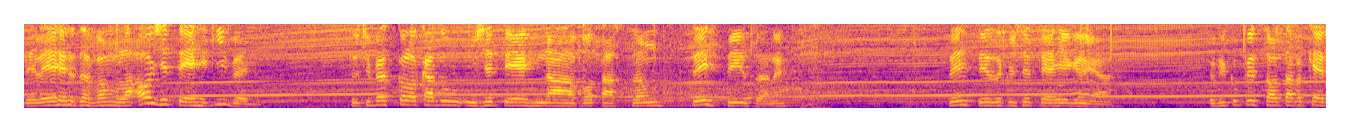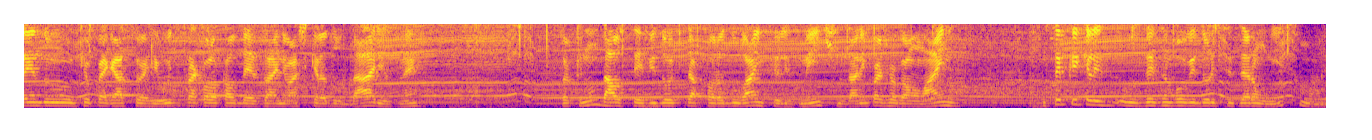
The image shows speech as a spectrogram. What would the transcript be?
Beleza, vamos lá. Olha o GTR aqui, velho. Se eu tivesse colocado o GTR na votação, certeza, né? Certeza que o GTR ia ganhar. Eu vi que o pessoal tava querendo que eu pegasse o R8 para colocar o design, eu acho que era do Darius, né? Só que não dá, o servidor aqui tá fora do ar, infelizmente. Não dá nem pra jogar online. Não sei porque que eles, os desenvolvedores fizeram isso, mano.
